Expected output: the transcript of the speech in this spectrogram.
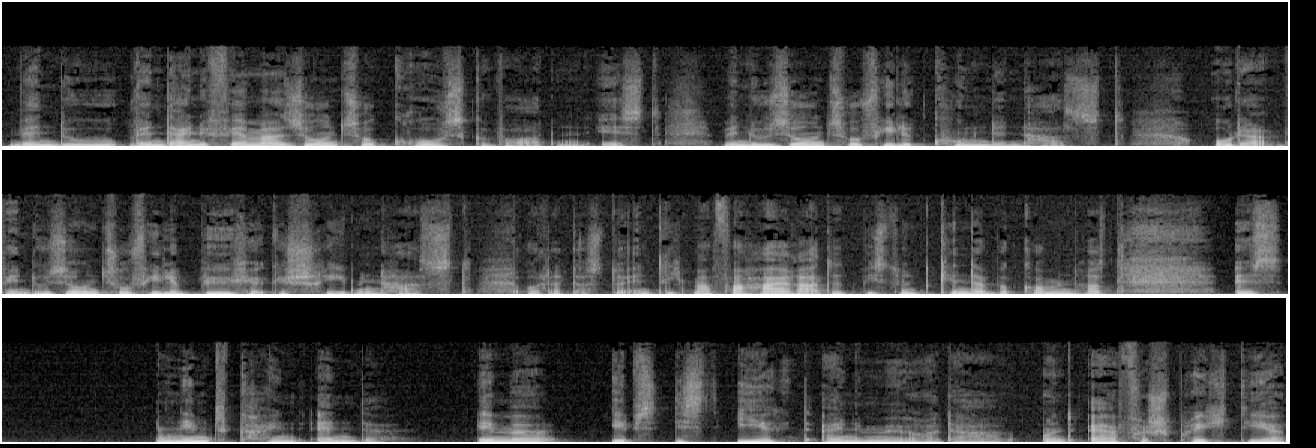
Wenn du, wenn deine Firma so und so groß geworden ist, wenn du so und so viele Kunden hast oder wenn du so und so viele Bücher geschrieben hast oder dass du endlich mal verheiratet bist und Kinder bekommen hast, es nimmt kein Ende. Immer ist irgendeine Möhre da und er verspricht dir,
